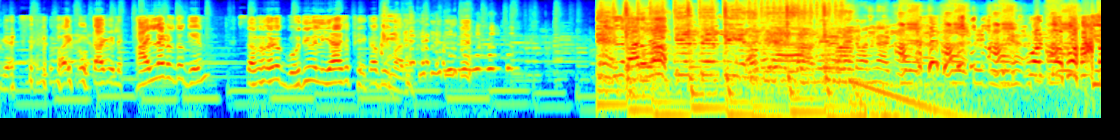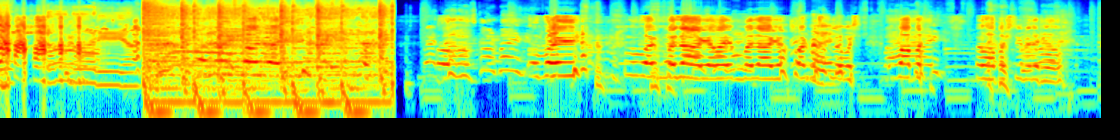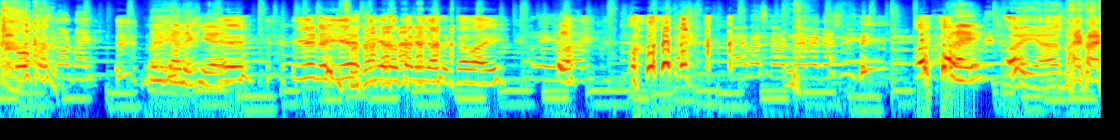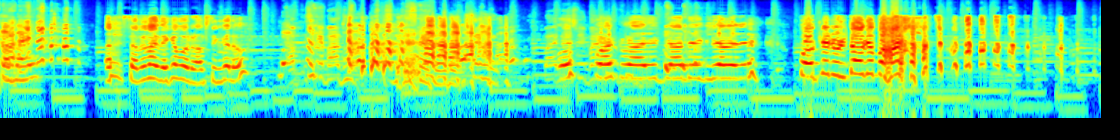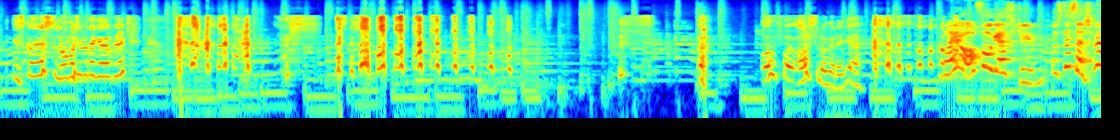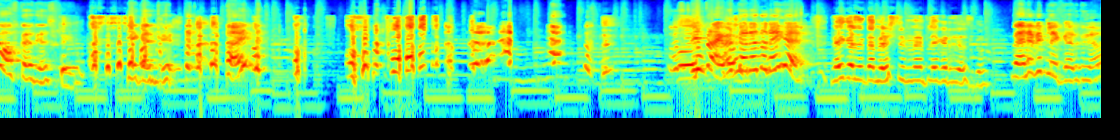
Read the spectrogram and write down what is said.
गया समय भाई उठा के ले। हाईलाइट ऑफ़ द गेम समय भाई को गोदी में लिया है तो फेंका फिर मारा। हो मज़ा आ गया भाई मज़ा आ गया। वापस वापस स्ट्रीम में देखना था ओ fuck. नहीं क्या देख लिया है? ये ये नहीं ये ये रोका नहीं जा सकता भाई। भाई। भाई यार भाई भाई सब भाई। भाई समय भाई मैं क्या बोल रहा हूँ? आप सिंगल हो? अब इसके बाद हूँ। ओ फक भाई क्या देख लिया मैंने? पॉकेट उल्टा होके बाहर आ चुका इसको जरा स्लो मोशन में देखिए प्लेट और स्लो करे क्या? भाई ऑफ़ हो गया स्ट्रीम उसने सच में ऑफ़ कर दिया स्ट्रीम ये करके। भाई। स्ट्रीम प्राइवेट कर रहा तो नहीं है। नहीं कर सकता मेरे स्ट्रीम में प्ले कर दिया उसको। मैंने भी प्ले कर दिया।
